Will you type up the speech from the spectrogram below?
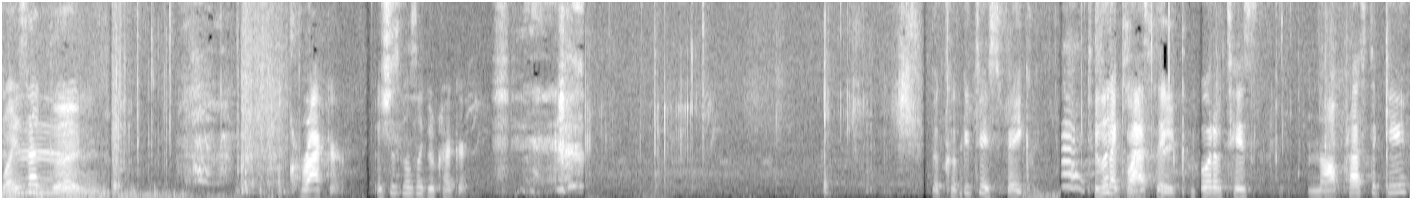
Why is that good? a cracker. It just smells like a cracker. the cookie tastes fake. Tastes like plastic. It would have tasted not plasticky. It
